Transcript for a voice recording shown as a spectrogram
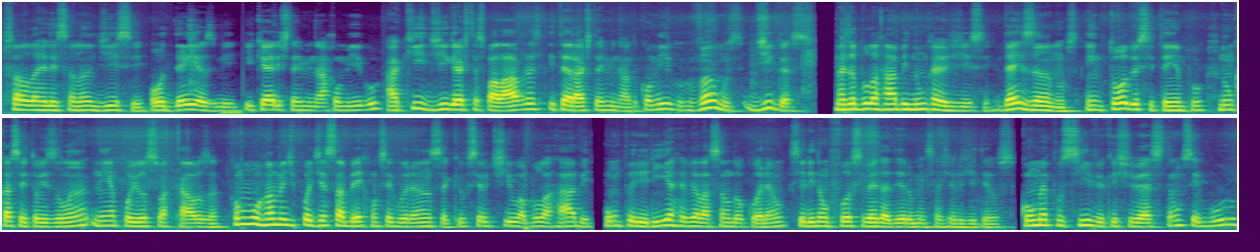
sallallahu alaihi disse: Odeias-me e queres terminar comigo? Aqui diga esta estas palavras e terás terminado comigo. Vamos, digas. Mas Abu Lahab nunca disse. Dez anos, em todo esse tempo, nunca aceitou o Islã nem apoiou sua causa. Como Muhammad podia saber com segurança que o seu tio Abu Lahab cumpriria a revelação do Corão se ele não fosse o verdadeiro mensageiro de Deus? Como é possível que estivesse tão seguro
